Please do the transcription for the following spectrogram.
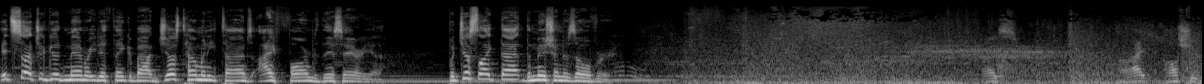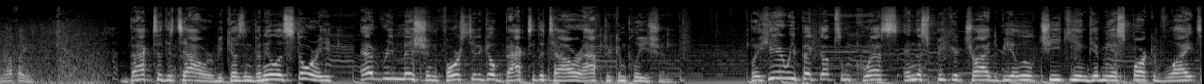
It's such a good memory to think about just how many times I farmed this area. But just like that, the mission is over. Nice. Alright, I'll shoot nothing back to the tower because in Vanilla's story, every mission forced you to go back to the tower after completion. But here we picked up some quests and the speaker tried to be a little cheeky and give me a spark of light,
